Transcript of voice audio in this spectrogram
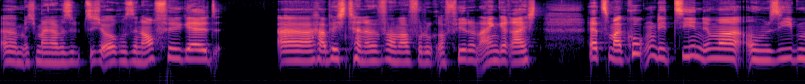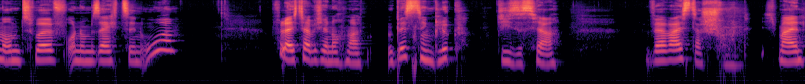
Ähm, ich meine, aber 70 Euro sind auch viel Geld. Äh, habe ich dann einfach mal fotografiert und eingereicht. Jetzt mal gucken, die ziehen immer um 7, um 12 und um 16 Uhr. Vielleicht habe ich ja noch mal ein bisschen Glück dieses Jahr. Wer weiß das schon? Ich meine,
